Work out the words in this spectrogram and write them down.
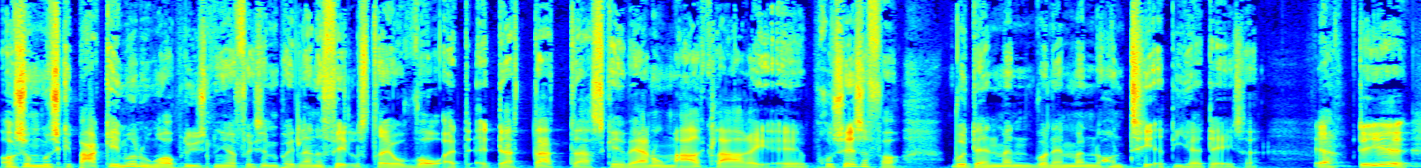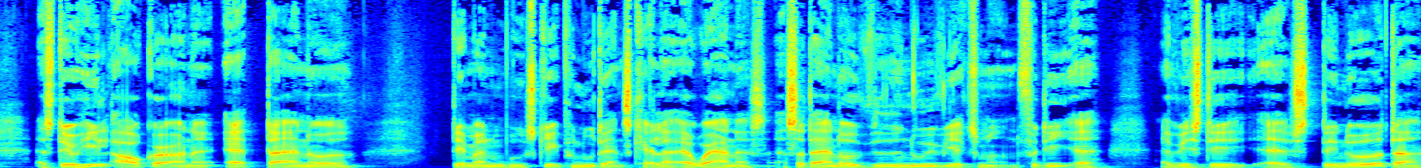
og som måske bare gemmer nogle oplysninger, for eksempel på et eller andet fællesdrev, hvor at, at der, der, der skal være nogle meget klare øh, processer for, hvordan man, hvordan man håndterer de her data. Ja, det, øh, altså det er jo helt afgørende, at der er noget det, man måske på nudansk kalder awareness. Altså, der er noget viden ude i virksomheden, fordi at, at hvis det, at det er noget, der,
